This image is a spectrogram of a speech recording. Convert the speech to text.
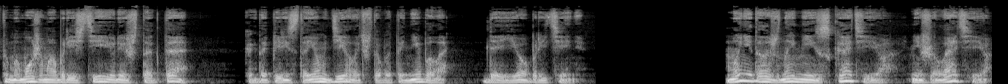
что мы можем обрести ее лишь тогда, когда перестаем делать, что бы то ни было, для ее обретения. Мы не должны ни искать ее, ни желать ее,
